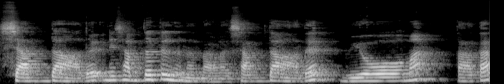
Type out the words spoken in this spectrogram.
ശബ്ദാത്. ഇനി ശബ്ദത്തിൽ നിന്ന് എന്താണ് ശബ്ദാത് വ്യോമ തത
